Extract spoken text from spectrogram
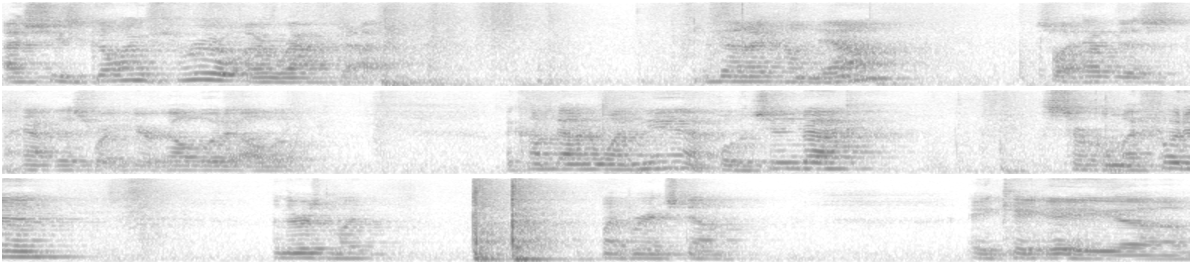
As she's going through, I wrap that. And then I come down. So I have this, I have this right here, elbow to elbow. I come down to one knee, I pull the chin back, circle my foot in, and there's my, my branch down. AKA, uh,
